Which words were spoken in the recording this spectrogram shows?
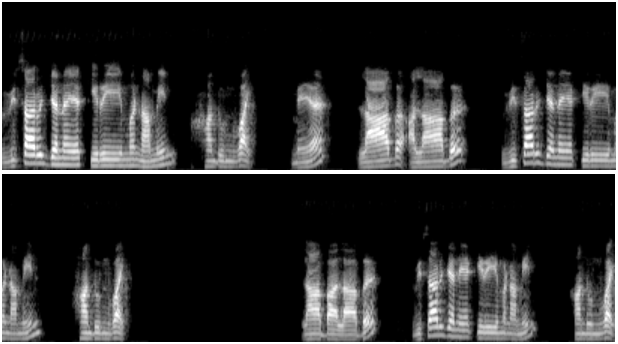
විසර්ජනය කිරීම නමින් හඳුන්වයි. මෙය ලාභ අලාභ විසර්ජනය කිරීම නමින් හඳුන්වයි. ලාභ අලාභ විසර්ජනය කිරීම නමින් හඳුන්වයි.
